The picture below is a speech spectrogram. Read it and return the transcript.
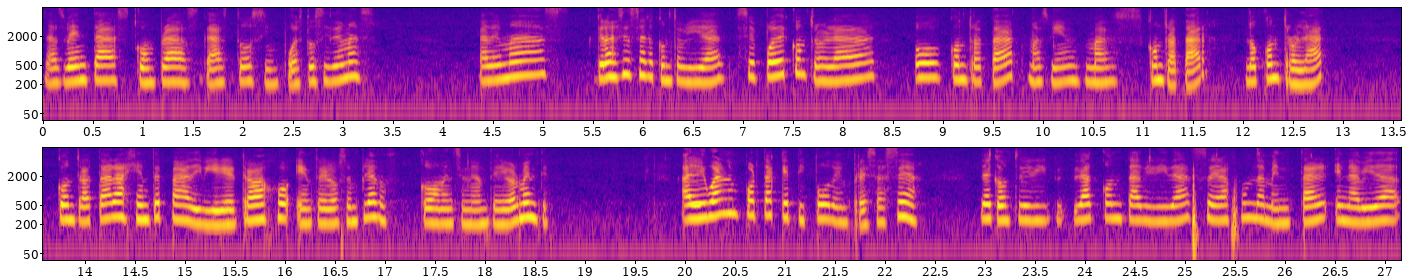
las ventas, compras, gastos, impuestos y demás. Además, gracias a la contabilidad se puede controlar o contratar, más bien más contratar, no controlar, contratar a gente para dividir el trabajo entre los empleados, como mencioné anteriormente. Al igual no importa qué tipo de empresa sea, la contabilidad, será fundamental en la vida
